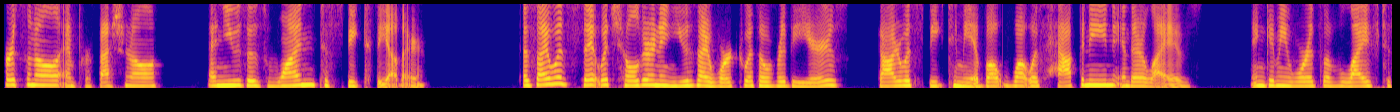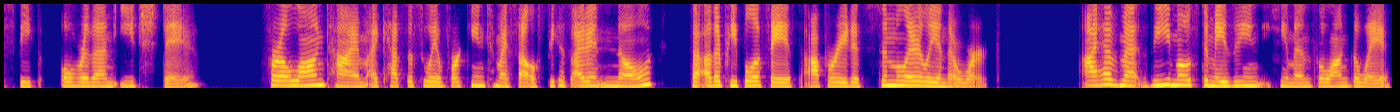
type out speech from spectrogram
personal and professional and uses one to speak to the other. As I would sit with children and youth I worked with over the years, God would speak to me about what was happening in their lives and give me words of life to speak over them each day. For a long time, I kept this way of working to myself because I didn't know that other people of faith operated similarly in their work. I have met the most amazing humans along the way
